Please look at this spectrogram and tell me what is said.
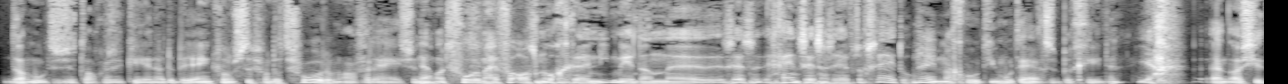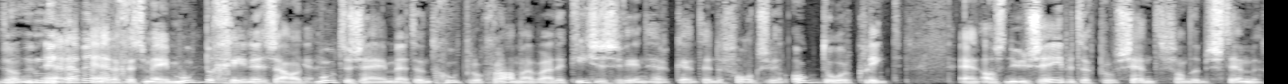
dan moeten ze toch eens een keer naar de bijeenkomsten van het Forum afreizen. Ja, maar het Forum heeft alsnog uh, niet meer dan uh, zes, geen 76 zetels. Nee, maar goed, je moet ergens beginnen. Ja. En als je dan er, ergens mee moet beginnen, zou het moeten zijn met een goed programma waar de kiezer zich in herkent en de volkswil ook doorklinkt. En als nu 70% van de stemmen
